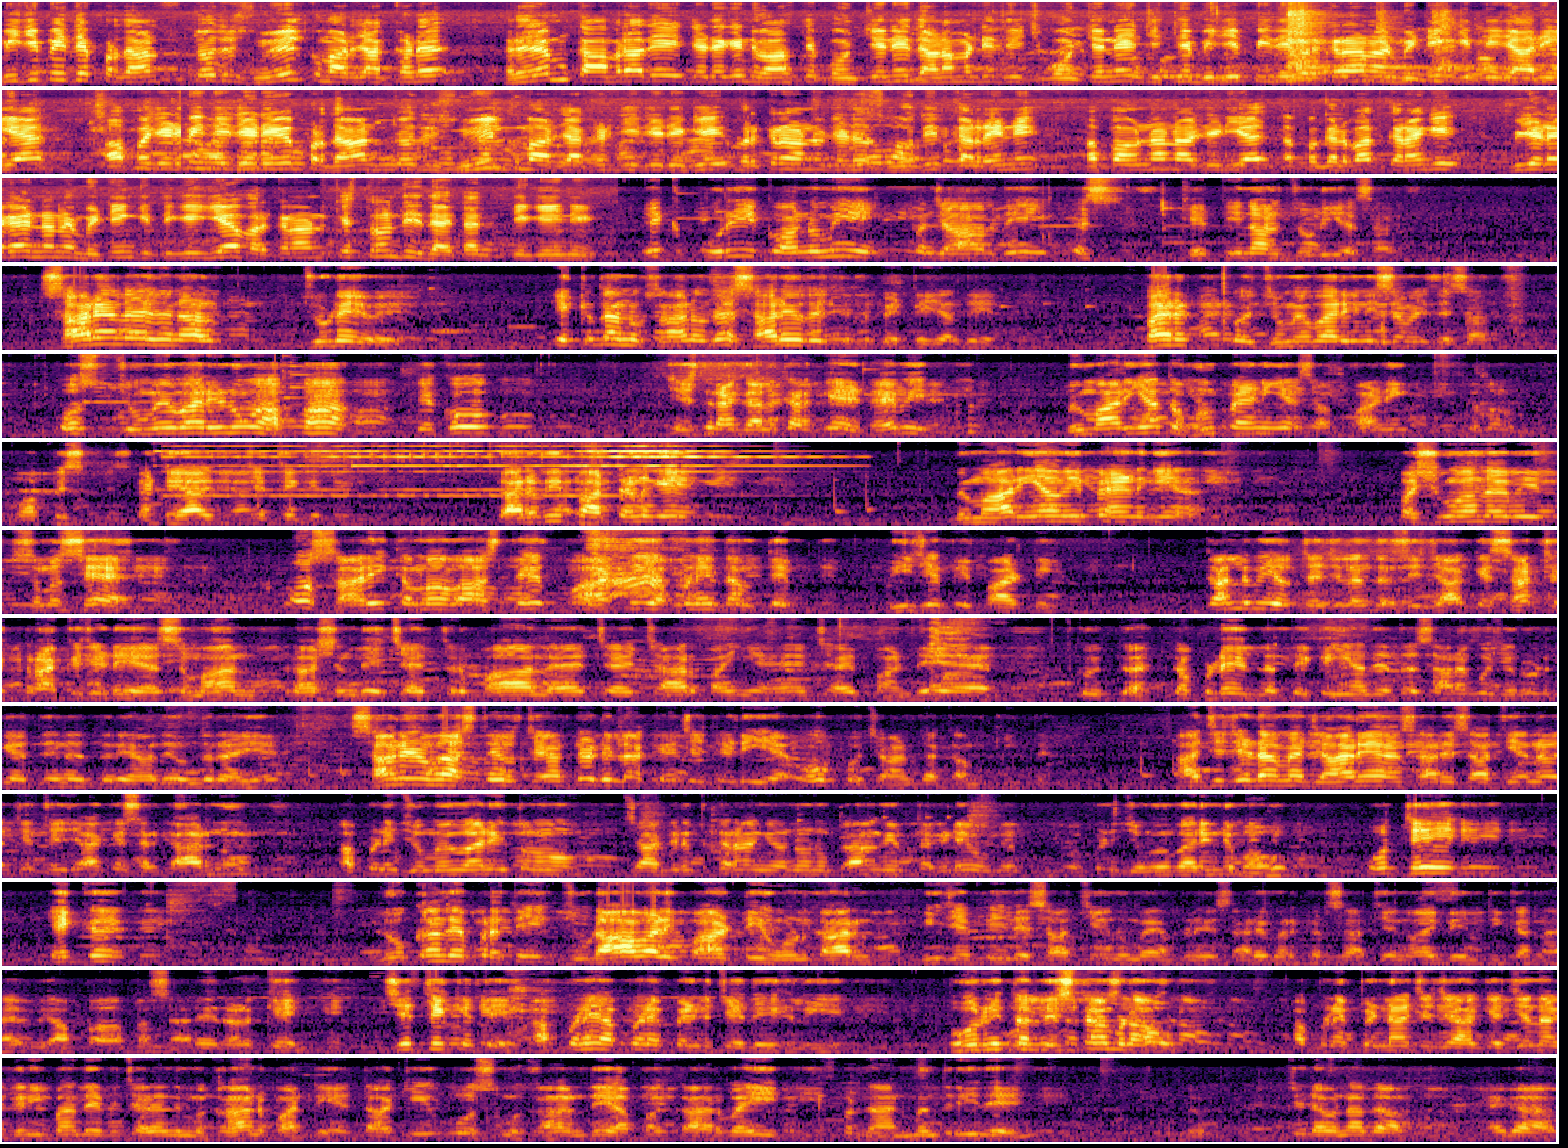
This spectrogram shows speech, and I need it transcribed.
BJP ਦੇ ਪ੍ਰਧਾਨ ਚੌਧਰੀ ਸੁਨੀਲ ਕੁਮਾਰ ਜਾਖੜ ਰਜਮ ਕਾਮਰਾ ਦੇ ਜਿਹੜੇ ਕਿ ਨਿਵਾਸ ਤੇ ਪਹੁੰਚੇ ਨੇ, ਦਾਣਾ ਮੰਡੀ ਦੇ ਵਿੱਚ ਪਹੁੰਚੇ ਨੇ, ਜਿੱਥੇ ਬੀਜੇਪੀ ਦੇ ਵਰਕਰਾਂ ਨਾਲ ਮੀਟਿੰਗ ਕੀਤੀ ਜਾ ਰਹੀ ਹੈ। ਆਪਾਂ ਜਿਹੜੇ ਵੀ ਜਿਹੜੇ ਪ੍ਰਧਾਨ ਚੌਧਰੀ ਸੁਨੀਲ ਕੁਮਾਰ ਜਾਖੜ ਜੀ ਜਿਹੜੇ ਕਿ ਵਰਕਰਾਂ ਨੂੰ ਜਿਹੜਾ ਸੰਬੋਧਿਤ ਕਰ ਰਹੇ ਨੇ, ਆਪਾਂ ਉਹਨਾਂ ਨਾਲ ਜਿਹੜੀ ਆ ਆਪਾਂ ਗੱਲਬਾਤ ਕਰਾਂਗੇ ਵੀ ਜਿਹੜਾ ਕਿ ਇਹਨਾਂ ਨਾਲ ਮੀਟਿੰਗ ਕੀਤੀ ਗਈ ਹੈ, ਵਰਕਰਾਂ ਨੂੰ ਕਿਸ ਤਰ੍ਹਾਂ ਦੀ ਹਦਾਇਤਾਂ ਦਿੱਤੀ ਗਈ ਨੇ? ਇੱਕ ਪੂਰੀ ਇਕਨੋਮੀ ਪੰਜਾਬ ਦੀ ਇਸ ਖੇਤੀ ਨਾਲ ਜੁੜੀ ਹੈ ਸਰ। ਸਾਰਿਆਂ ਦਾ ਇਹਦੇ ਨਾਲ ਜੁੜੇ ਹੋਏ। ਇੱਕ ਦਾ ਨੁਕਸਾਨ ਹੁੰਦਾ, ਸਾਰੇ ਉਹਦੇ ਚ ਲਪੇਟੇ ਜਾਂਦੇ ਆ। ਪਰ ਕੋਈ ਜ਼ਿੰਮੇਵਾਰੀ ਨਹੀਂ ਸਮਝਦੇ ਸਰ ਉਸ ਜ਼ਿੰਮੇਵਾਰੀ ਨੂੰ ਆਪਾਂ ਦੇਖੋ, ਜਿਸ ਤਰ੍ਹਾਂ ਗੱਲ ਕਰਕੇ ਹਟੇ ਵੀ ਬਿਮਾਰੀਆਂ ਤਾਂ ਹੁਣ ਪੈਣੀਆਂ ਸਭ ਪਾਣੀ ਜਦੋਂ ਵਾਪਸ ਘਟਿਆ ਜਿੱਥੇ ਕਿਤੇ। ਘਰ ਵੀ ਪਾਟਣਗੇ, ਬਿਮਾਰੀਆਂ ਵੀ ਪੈਣਗੀਆਂ, ਪਸ਼ੂਆਂ ਦਾ ਵੀ ਸਮੱਸਿਆ ਹੈ। ਉਹ ਸਾਰੀ ਕੰਮਾਂ ਵਾਸਤੇ ਪਾਰਟੀ ਆਪਣੇ ਦਮ ਤੇ, ਬੀਜੇਪੀ ਪਾਰਟੀ। ਕੱਲ ਵੀ ਉੱਥੇ ਜਲੰਧਰ ਸੀ ਜਾ ਕੇ 60 ਟਰੱਕ ਜਿਹੜੇ ਆ, ਸਮਾਨ ਰਾਸ਼ਨ ਦੇ, ਚਾਹੇ ਤਰਪਾਲ ਹੈ, ਚਾਹੇ ਚਾਰ ਪਾਈਆਂ ਹੈ, ਚਾਹੇ ਭਾਂਡੇ ਹੈ, ਕੋਈ ਕੱਪੜੇ ਲੱਤੇ ਕਈਆਂ ਦੇ ਤਾਂ ਸਾਰਾ ਕੁਝ ਰੁੜ ਗਿਆ ਤੇ ਦਰਿਆ ਦੇ ਅੰਦਰ ਆਏ ਹੈ। ਸਾਰਿਆਂ ਵਾਸਤੇ ਉੱਥੇ ਅੱਡ ਅੱਡ ਇਲਾਕੇ 'ਚ ਜਿਹੜੀ ਹੈ ਉਹ ਪਹੁੰਚਾਉਣ ਦਾ ਕੰਮ ਕੀਤਾ ਅੱਜ ਜਿਹੜਾ ਮੈਂ ਜਾ ਰਿਹਾ ਸਾਰੇ ਸਾਥੀਆਂ ਨਾਲ, ਜਿੱਥੇ ਜਾ ਕੇ ਸਰਕਾਰ ਨੂੰ ਆਪਣੀ ਜ਼ਿੰਮੇਵਾਰੀ ਤੋਂ ਜਾਗਰਤ ਕਰਾਂਗੇ, ਉਹਨਾਂ ਨੂੰ ਕਹਾਂਗੇ ਤਗੜੇ ਹੋ ਕੇ ਆਪਣੀ ਜ਼ਿੰਮੇਵਾਰੀ ਨਿਭਾਓ। ਉੱਥੇ ਇੱਕ ਲੋਕਾਂ ਦੇ ਪ੍ਰਤੀ ਜੁੜਾਅ ਵਾਲੀ ਪਾਰਟੀ ਹੋਣ ਕਾਰਨ ਬੀਜੇਪੀ ਦੇ ਸਾਥੀਆਂ ਨੂੰ ਮੈਂ ਆਪਣੇ ਸਾਰੇ ਵਰਕਰ ਸਾਥੀਆਂ ਨੂੰ ਇਹ ਬੇਨਤੀ ਕਰਨਾ ਹੈ ਵੀ ਆਪਾਂ ਆਪਾਂ ਸਾਰੇ ਰਲ ਕੇ ਜਿੱਥੇ ਕਿਤੇ ਆਪਣੇ ਆਪਣੇ ਪਿੰਡ 'ਚ ਦੇਖ ਲਈਏ। ਹੋਰ ਨਹੀਂ ਤਾਂ ਲਿਸਟਾਂ ਬਣਾਓ। ਆਪਣੇ ਪਿੰਡਾਂ 'ਚ ਜਾ ਕੇ ਜਿਨ੍ਹਾਂ ਗਰੀਬਾਂ ਦੇ ਵਿਚਾਰਿਆਂ ਦੇ ਮਕਾਨ ਪਾਟੇ ਆ ਤਾਂ ਕਿ ਉਸ ਮਕਾਨ ਦੇ ਆਪਾਂ ਕਾਰਵਾਈ ਪ੍ਰਧਾਨ ਮੰਤਰੀ ਦੇ ਜਿਹੜਾ ਉਹਨਾਂ ਦਾ ਹੈਗਾ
